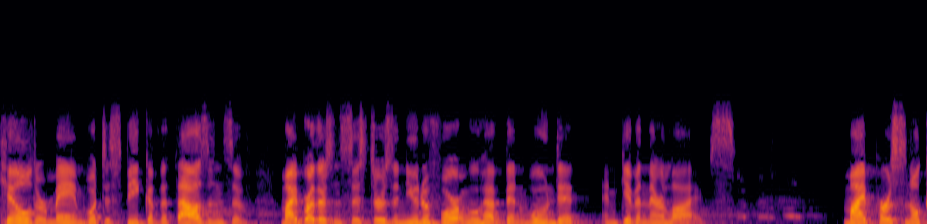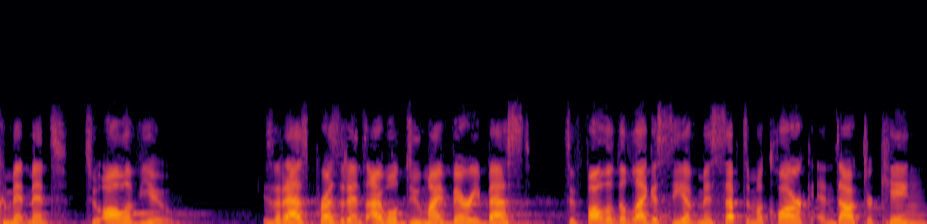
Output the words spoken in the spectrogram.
killed or maimed, what to speak of the thousands of my brothers and sisters in uniform who have been wounded and given their lives. my personal commitment to all of you is that as president, I will do my very best to follow the legacy of Ms. Septima Clark and Dr. King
